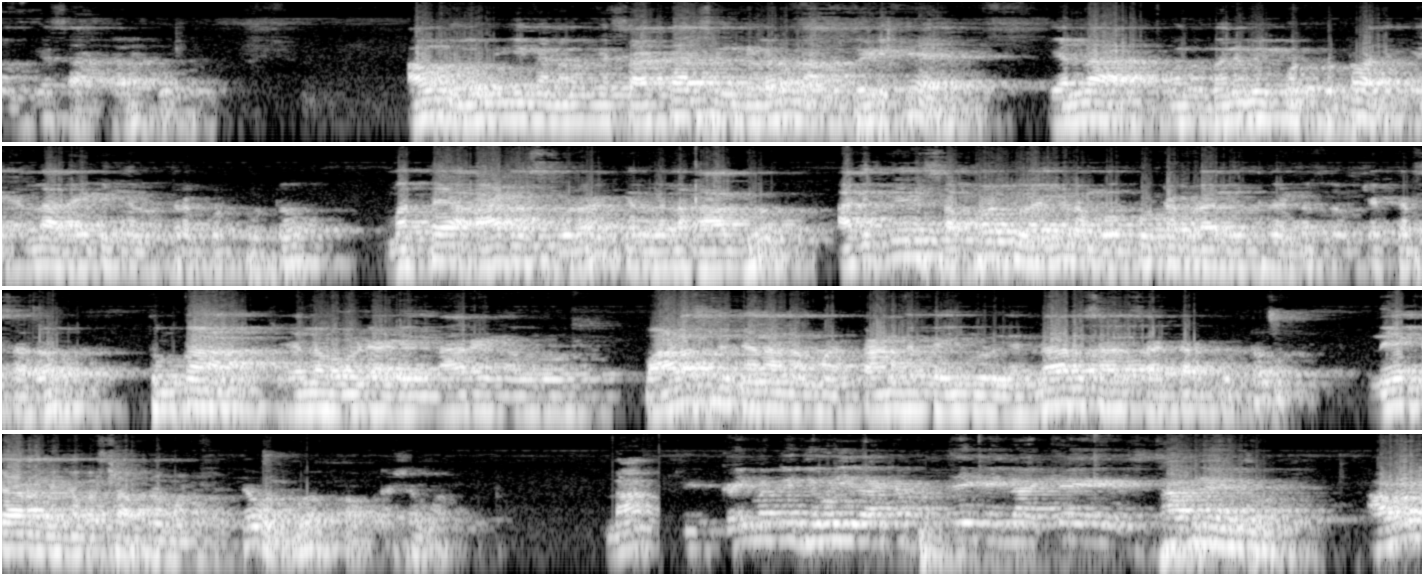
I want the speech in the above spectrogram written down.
ನಮಗೆ ಸಹಕಾರ ಕೊಟ್ಟರು. ಅವರು ಈಗ ನಮಗೆ ಸಹಕಾರ ಸಂಘಗಳು ನಾವು ಬೇಡಿಕೆ ಎಲ್ಲ ಒಂದು ಮನವಿ ಕೊಟ್ಬಿಟ್ಟು, ಅದಕ್ಕೆ ಎಲ್ಲ ರೈಟಿಂಗ್ ಅಲ್ಲಿ ಉತ್ತರ ಕೊಟ್ಬಿಟ್ಟು, ಮತ್ತೆ ಆರ್ಡರ್ಸ್ ಕೂಡ ಕೆಲವೆಲ್ಲ ಹಾಕು ಅದಕ್ಕೆ ಸಪೋರ್ಟಿವ್ ಆಗಿ ನಮ್ಮ ಒಕ್ಕೂಟ ಕೂಡ ನಿಂತ್ಕೊಂಡು ಸೋಮಶೇಖರ್ ಸರ್ ತುಂಬ ಎಲ್ಲ ಓಡಾಡಿ ನಾರಾಯಣ ಅವರು ಬಹಳಷ್ಟು ಜನ ನಮ್ಮ ಕಾಣದ ಕೈಗಳು ಎಲ್ಲರೂ ಸಹ ಸಹಕಾರ ಕೊಟ್ಟು ನೇಕಾರ ನಿಗಮ ಸ್ಥಾಪನೆ ಮಾಡೋದಕ್ಕೆ ಒಂದು ಅವಕಾಶ ಮಾಡಿದ್ರು ನಾನು ಕೈಮಗ್ಗ ಜವಳಿ ಇಲಾಖೆ ಪ್ರತ್ಯೇಕ ಇಲಾಖೆ ಸ್ಥಾಪನೆ ಆಯಿತು. ಅವಾಗ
